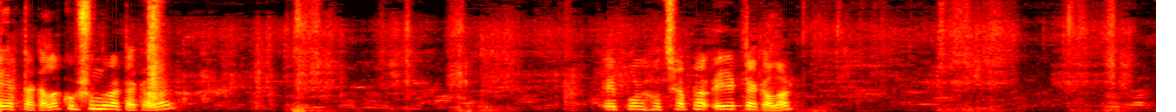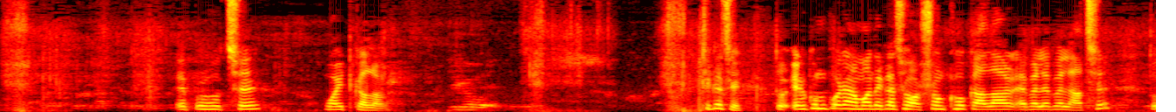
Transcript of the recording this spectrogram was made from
এই একটা কালার খুব সুন্দর একটা কালার এরপর হচ্ছে আপনার এই একটা কালার এরপর হচ্ছে হোয়াইট কালার। ঠিক আছে? তো এরকম করে আমাদের কাছে অসংখ্য কালার অ্যাভেলেবেল আছে। তো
